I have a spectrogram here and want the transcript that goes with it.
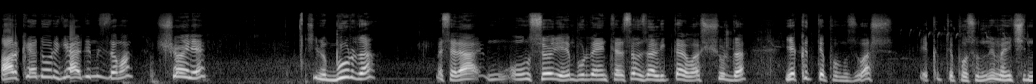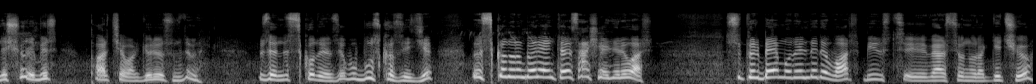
arkaya doğru geldiğimiz zaman şöyle şimdi burada mesela onu söyleyelim. Burada enteresan özellikler var. Şurada yakıt depomuz var. Yakıt deposunun hemen içinde şöyle bir parça var. Görüyorsunuz değil mi? Üzerinde Skoda yazıyor. Bu buz kazıyıcı. Böyle Skoda'nın böyle enteresan şeyleri var. Super B modelinde de var. Bir üst e, versiyon olarak geçiyor.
